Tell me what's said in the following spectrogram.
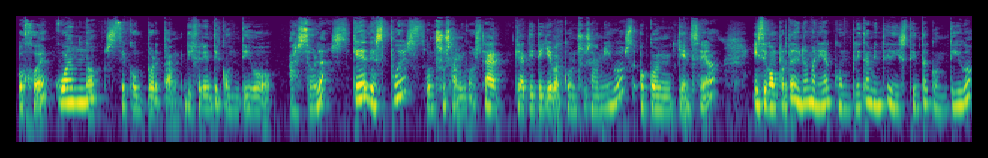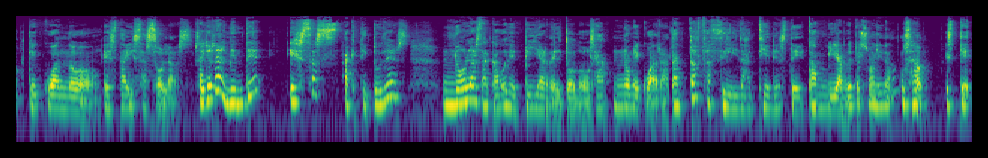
ojo, ¿eh? Cuando se comportan diferente contigo a solas que después con sus amigos. O sea, que a ti te lleva con sus amigos o con quien sea y se comporta de una manera completamente distinta contigo que cuando estáis a solas. O sea, yo realmente esas actitudes no las acabo de pillar del todo, o sea, no me cuadran. ¿Tanta facilidad tienes de cambiar de personalidad? O sea, es que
